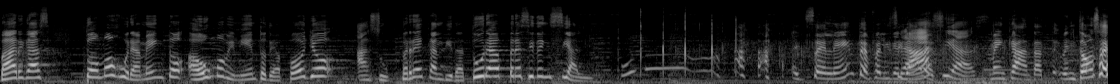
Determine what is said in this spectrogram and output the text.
Vargas tomó juramento a un movimiento de apoyo a su precandidatura presidencial. Excelente, felicidades. Gracias. Me encanta. Entonces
